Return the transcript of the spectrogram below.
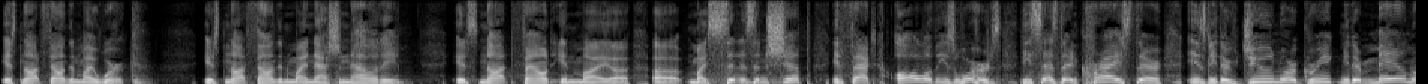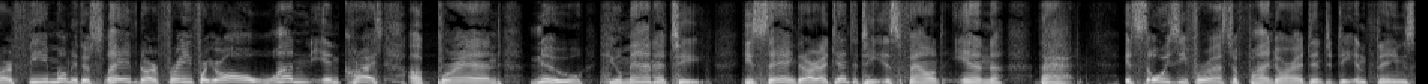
It's not found in my work. It's not found in my nationality. It's not found in my, uh, uh, my citizenship. In fact, all of these words, he says that in Christ there is neither Jew nor Greek, neither male nor female, neither slave nor free, for you're all one in Christ, a brand new humanity. He's saying that our identity is found in that. It's so easy for us to find our identity in things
